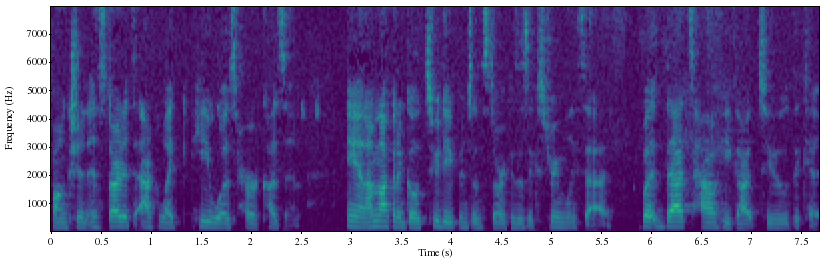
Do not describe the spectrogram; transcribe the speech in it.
function and started to act like he was her cousin. And I'm not going to go too deep into the story because it's extremely sad, but that's how he got to the kid.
